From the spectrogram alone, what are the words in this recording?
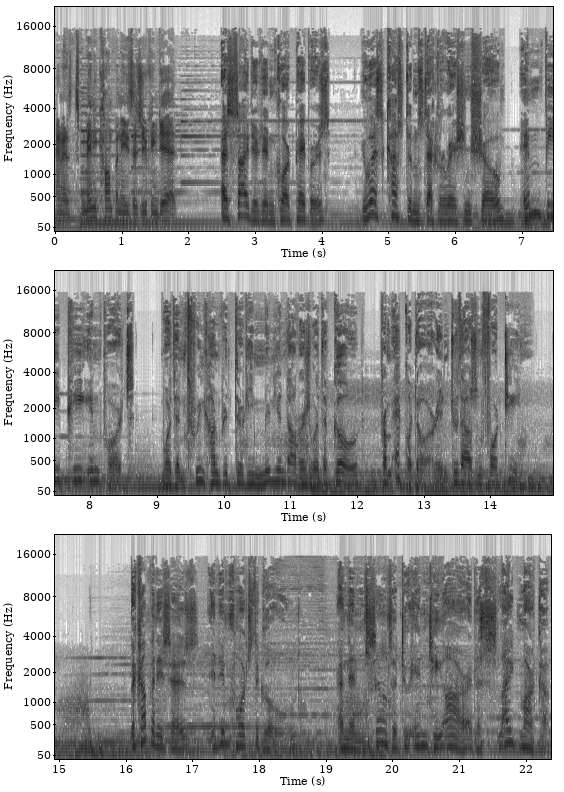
and as many companies as you can get. As cited in court papers, U.S. Customs declarations show MVP imports more than $330 million worth of gold from Ecuador in 2014. The company says it imports the gold and then sells it to NTR at a slight markup.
